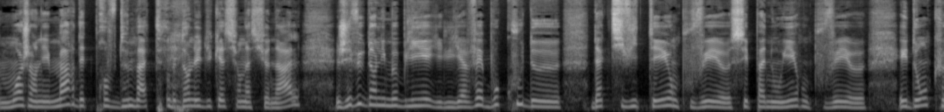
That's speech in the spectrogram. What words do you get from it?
moi j'en ai marre d'être prof de maths dans l'éducation nationale. J'ai vu que dans l'immobilier il y avait beaucoup de d'activités, on pouvait s'épanouir, on pouvait et donc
